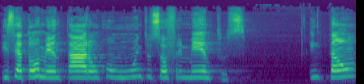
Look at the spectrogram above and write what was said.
e se atormentaram com muitos sofrimentos. Então,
